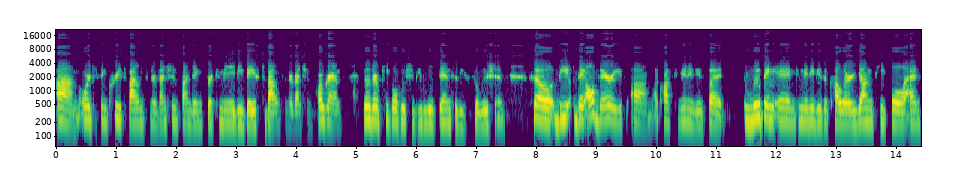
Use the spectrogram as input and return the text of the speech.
um, or just increase violence intervention funding for community-based violence intervention programs. Those are people who should be looped into these solutions. So the they all vary um, across communities, but looping in communities of color, young people, and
